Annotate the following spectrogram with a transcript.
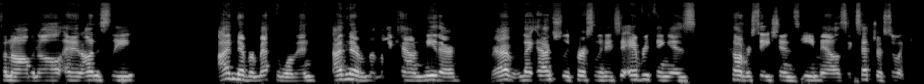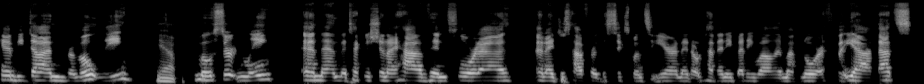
phenomenal, and honestly, I've never met the woman. I've never met my accountant either. Like actually, personally, they say everything is conversations, emails, etc. So it can be done remotely. Yeah. most certainly. And then the technician I have in Florida, and I just have her the six months a year, and I don't have anybody while I'm up north. But yeah, that's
